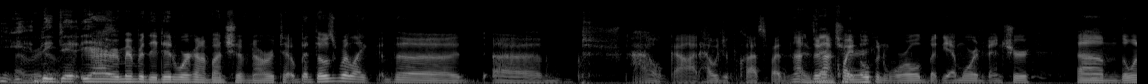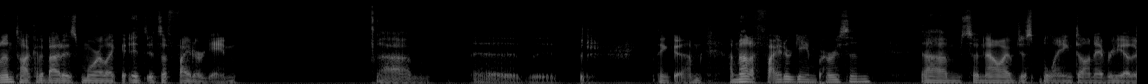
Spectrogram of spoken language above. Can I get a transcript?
Naruto. They did, yeah. I remember they did work on a bunch of Naruto, but those were like the, um, oh god, how would you classify them? Not, they're not quite open world, but yeah, more adventure. Um, the one I'm talking about is more like it, it's a fighter game. Um, uh, I think I'm I'm not a fighter game person. Um, so now I've just blanked on every other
